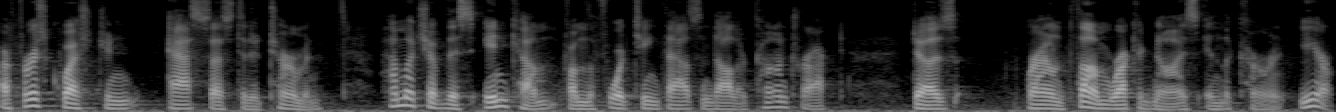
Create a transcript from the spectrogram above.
Our first question asks us to determine how much of this income from the $14,000 contract does Brown Thumb recognize in the current year?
